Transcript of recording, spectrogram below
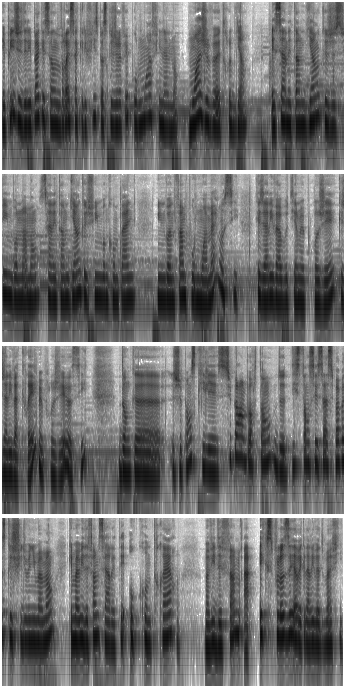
Et puis, je ne dirais pas que c'est un vrai sacrifice parce que je le fais pour moi finalement. Moi, je veux être bien. Et c'est en étant bien que je suis une bonne maman. C'est en étant bien que je suis une bonne compagne, une bonne femme pour moi-même aussi que j'arrive à aboutir mes projets, que j'arrive à créer mes projets aussi. Donc, euh, je pense qu'il est super important de distancer ça. C'est pas parce que je suis devenue maman que ma vie de femme s'est arrêtée. Au contraire, ma vie de femme a explosé avec l'arrivée de ma fille.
